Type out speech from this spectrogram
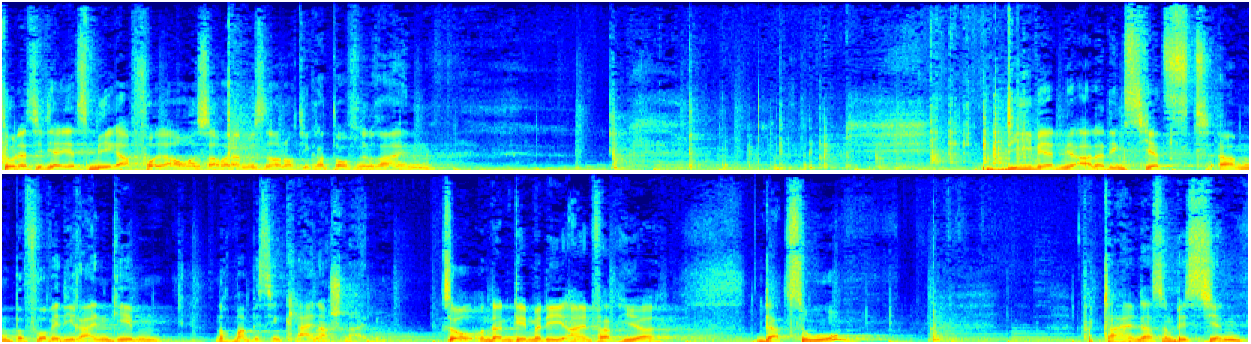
So, das sieht ja jetzt mega voll aus, aber da müssen auch noch die Kartoffeln rein. Die werden wir allerdings jetzt, ähm, bevor wir die reingeben, noch mal ein bisschen kleiner schneiden. So, und dann geben wir die einfach hier dazu, verteilen das ein bisschen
